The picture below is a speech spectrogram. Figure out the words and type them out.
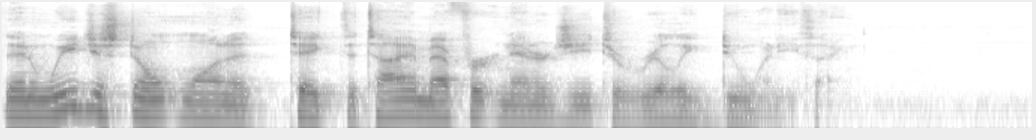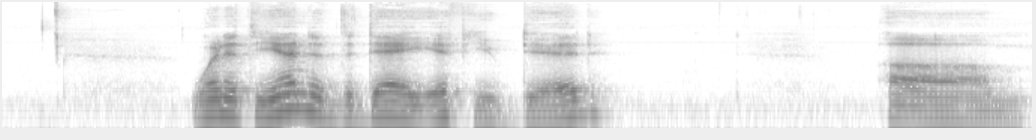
then we just don't want to take the time, effort, and energy to really do anything. When at the end of the day, if you did, um,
